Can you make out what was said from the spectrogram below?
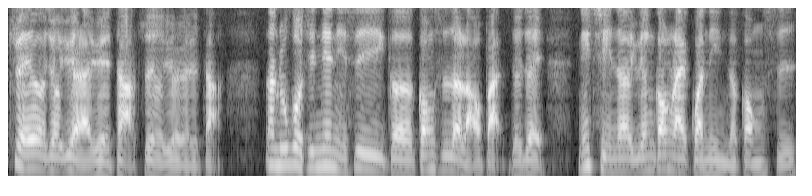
罪恶就越来越大，罪恶越来越大。那如果今天你是一个公司的老板，对不对？你请了员工来管理你的公司，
